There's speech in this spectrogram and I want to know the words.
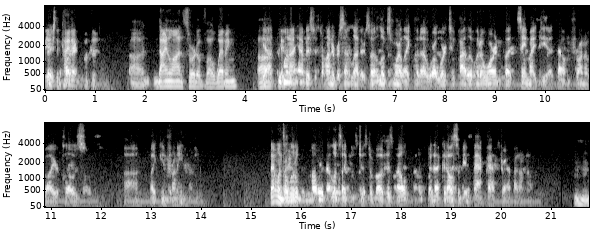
It's the Kydex with the uh, nylon sort of uh, webbing. Uh, yeah, the one I have is just 100% leather, so it looks more like what a World War II pilot would have worn, but same idea. It's out in front of all your clothes, uh, like in front of you. That one's a little bit lower. That looks like it's just above his belt, but that could also be a backpack strap. I don't know. Mm-hmm.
